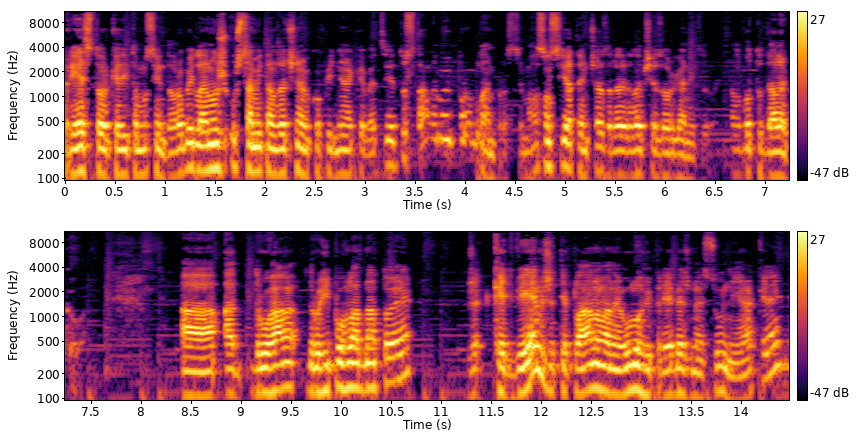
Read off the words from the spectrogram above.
priestor, kedy to musím dorobiť, len už, už sa mi tam začínajú kopiť nejaké veci. Je to stále môj problém proste. Mal som si ja ten čas lepšie zorganizovať, alebo to delegovať. A, a druhá, druhý pohľad na to je, že keď viem, že tie plánované úlohy priebežné sú nejaké,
